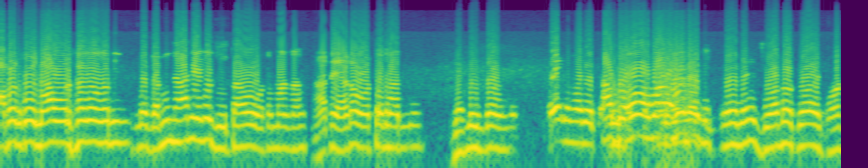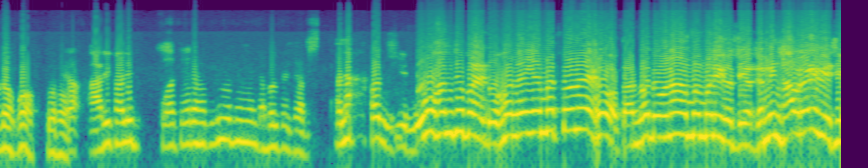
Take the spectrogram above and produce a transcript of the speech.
આપણે કોઈ ના ઓળખે તો. જમીન હારી એટલે જોતા હો ઓટો મારતા હા તો હેડો ઓટો મારીએ. જમીન તો જોડો કહેવાય, કહો. આરી ખાલી જમીન સાવ રહી ગઈ છે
